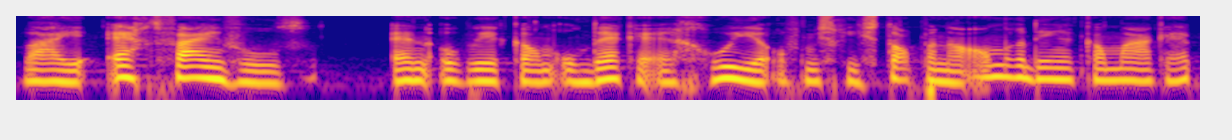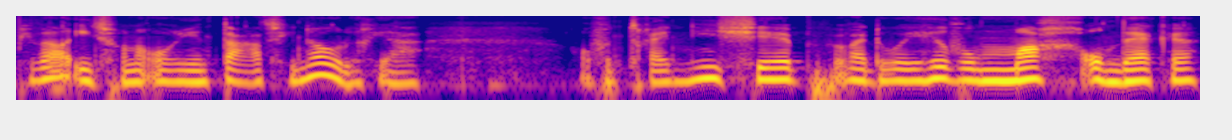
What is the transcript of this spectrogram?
waar je echt fijn voelt en ook weer kan ontdekken en groeien of misschien stappen naar andere dingen kan maken, heb je wel iets van een oriëntatie nodig, ja. Of een traineeship, waardoor je heel veel mag ontdekken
